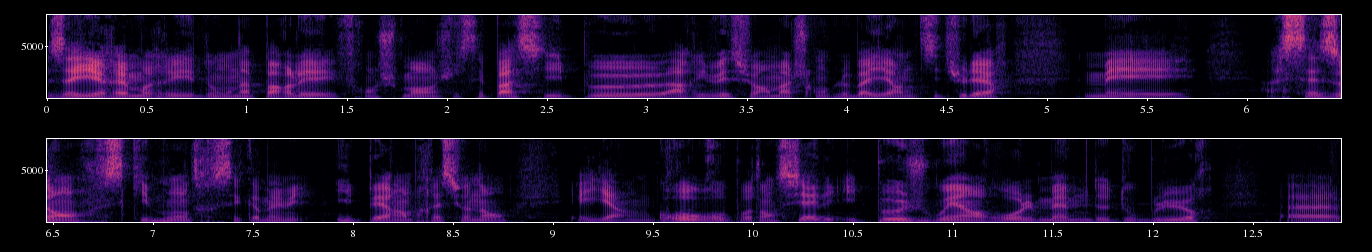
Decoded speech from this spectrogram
Zahir Emery, dont on a parlé, franchement, je ne sais pas s'il peut arriver sur un match contre le Bayern titulaire, mais à 16 ans, ce qu'il montre, c'est quand même hyper impressionnant. Et il y a un gros, gros potentiel. Il peut jouer un rôle même de doublure. Euh,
